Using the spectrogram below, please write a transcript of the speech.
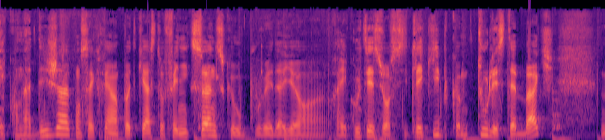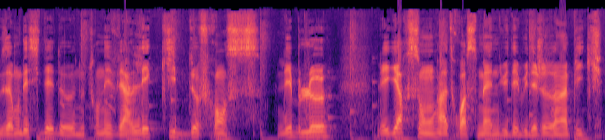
et qu'on a déjà consacré un podcast au Phoenix Suns, que vous pouvez d'ailleurs réécouter sur le site L'équipe, comme tous les Step Back, nous avons décidé de nous tourner vers l'équipe de France, les Bleus, les garçons, à trois semaines du début des Jeux Olympiques.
